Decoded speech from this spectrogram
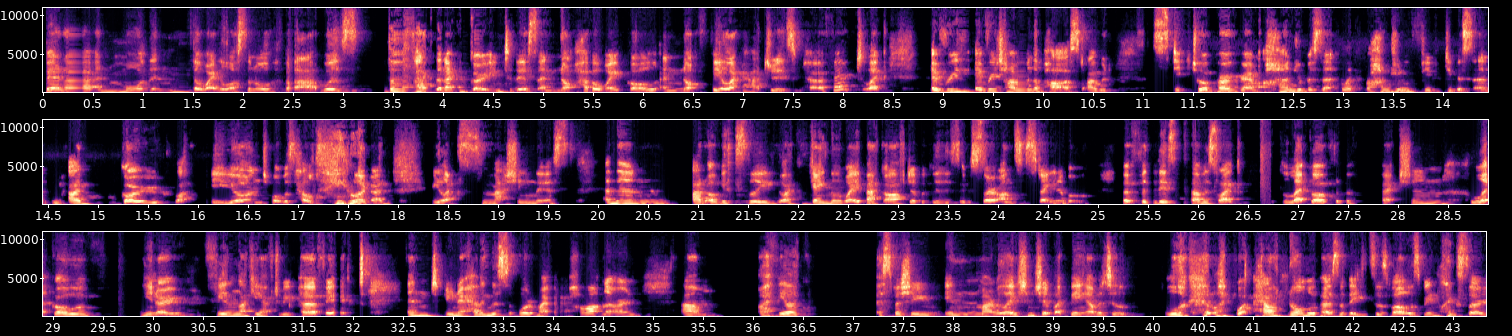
better and more than the weight loss and all of that was the fact that I could go into this and not have a weight goal and not feel like I had to do perfect, like every every time in the past, I would stick to a program 100%, like 150%. I'd go like beyond what was healthy. like I'd be like smashing this, and then I'd obviously like gain the weight back after because it was so unsustainable. But for this, I was like, let go of the perfection, let go of you know feeling like you have to be perfect and you know having the support of my partner and um, i feel like especially in my relationship like being able to look at like what how a normal person eats as well has been like so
